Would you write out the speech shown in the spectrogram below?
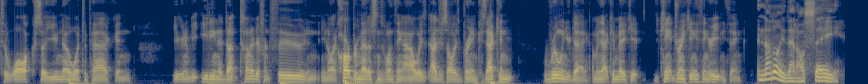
to walk so you know what to pack and you're going to be eating a ton of different food and you know like heartburn medicine is one thing I always I just always bring cuz that can ruin your day. I mean that can make it you can't drink anything or eat anything. And not only that, I'll say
